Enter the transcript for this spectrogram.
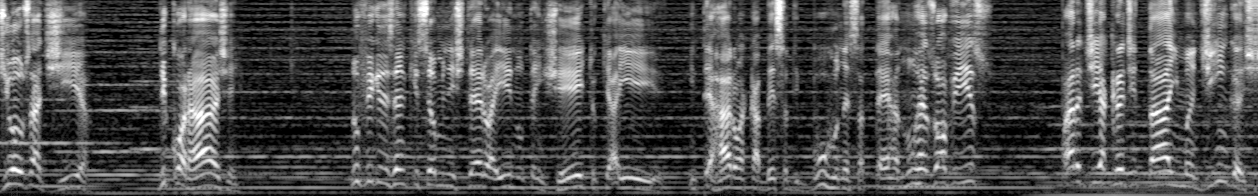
de ousadia, de coragem. Não fique dizendo que seu ministério aí não tem jeito, que aí enterraram a cabeça de burro nessa terra. Não resolve isso. Para de acreditar em mandingas,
